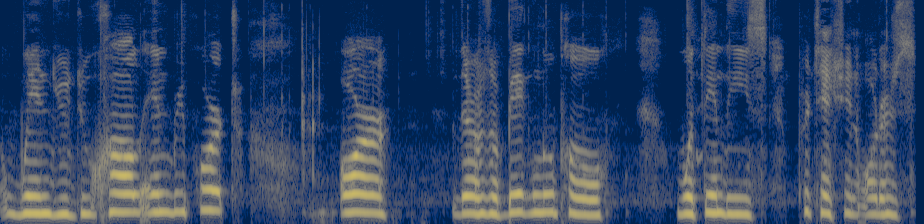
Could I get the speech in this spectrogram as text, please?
when you do call in report, or there's a big loophole within these protection orders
